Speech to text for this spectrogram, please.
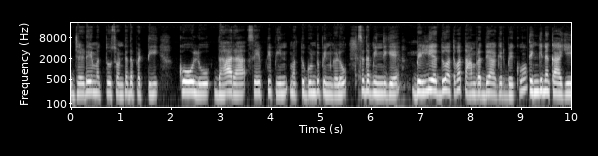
ಜಡೆ ಮತ್ತು ಸೊಂಟದ ಪಟ್ಟಿ ಕೋಲು ದಾರ ಸೇಫ್ಟಿ ಪಿನ್ ಮತ್ತು ಗುಂಡು ಪಿನ್ಗಳು ಕಸದ ಬಿಂದಿಗೆ ಬೆಳ್ಳಿಯದ್ದು ಅಥವಾ ತಾಮ್ರದ್ದೇ ಆಗಿರಬೇಕು. ತೆಂಗಿನಕಾಯಿ,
